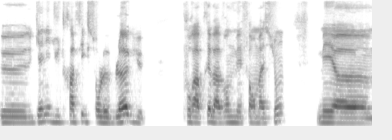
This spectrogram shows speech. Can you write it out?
de gagner du trafic sur le blog pour après bah, vendre mes formations. Mais euh,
